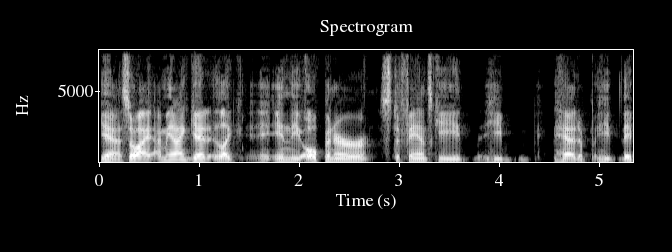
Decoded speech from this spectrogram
Yeah, so I, I mean, I get like in the opener, Stefanski he had a, he they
